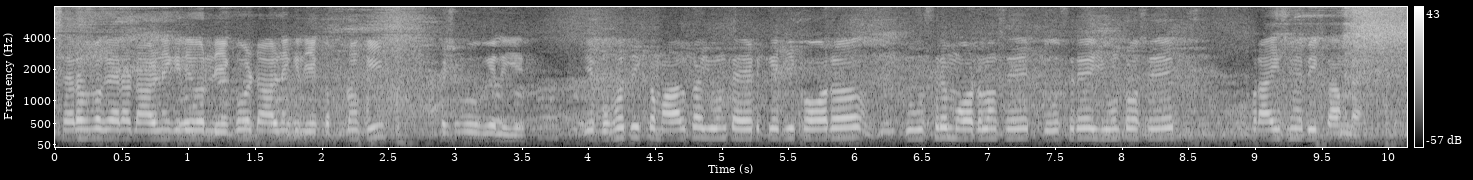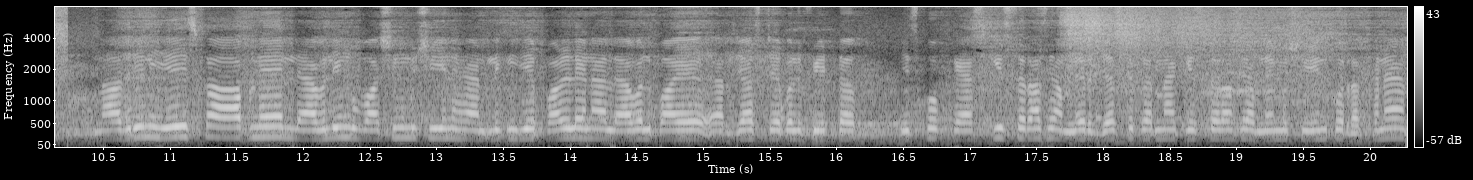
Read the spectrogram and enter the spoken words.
सर्फ वगैरह डालने के लिए और लिक्विड डालने के लिए कपड़ों की खुशबू के लिए। ये बहुत ही कमाल का यूनिट है एट के जी और दूसरे मॉडलों से, दूसरे यूनिटों से प्राइस में भी कम है। नाजरीन ये इसका आपने लेवलिंग वाशिंग मशीन हैंडलिंग ये पढ़ लेना लेवल बाय एडजस्टेबल फिट इसको कैस, किस तरह से हमने एडजस्ट करना है, किस तरह से हमने मशीन को रखना है,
